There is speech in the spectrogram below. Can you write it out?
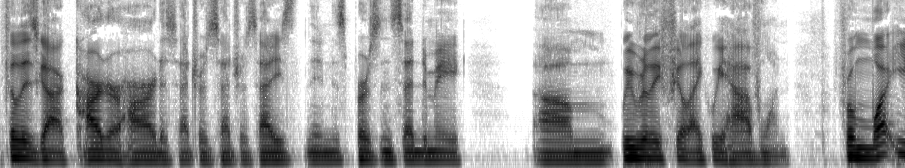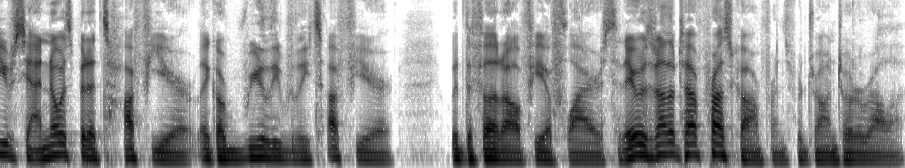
Philly's got Carter Hart, et cetera, et cetera, et cetera. And this person said to me, um, we really feel like we have one. from what you've seen, I know it's been a tough year, like a really, really tough year with the Philadelphia Flyers. Today was another tough press conference for John Tortorella.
